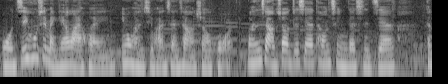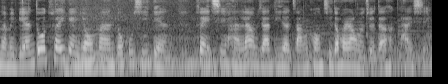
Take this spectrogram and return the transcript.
我几乎是每天来回，因为我很喜欢山上的生活，我很享受这些通勤的时间，可能比别人多吹一点油门，多呼吸一点废气含量比较低的脏空气，都会让我觉得很开心。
